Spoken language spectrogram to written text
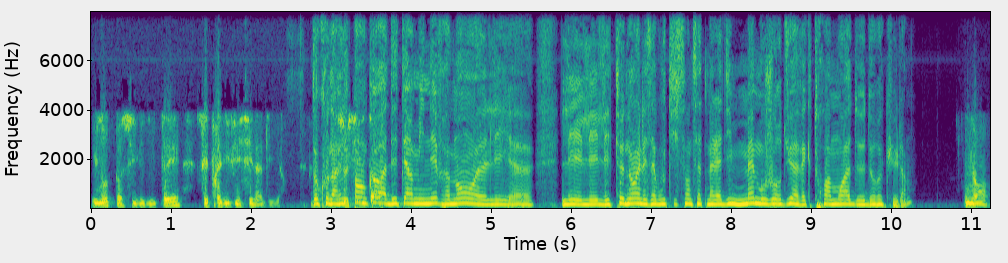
une autre possibilité? C'est très difficile à dire. Donc on n'arrive pas encore à déterminer vraiment euh, euh, les, les, les, tenants et les aboutissants de cette maladie, même aujourd'hui avec trois mois de, de recul. Hein. Non,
